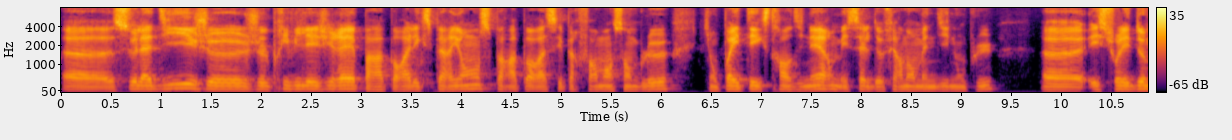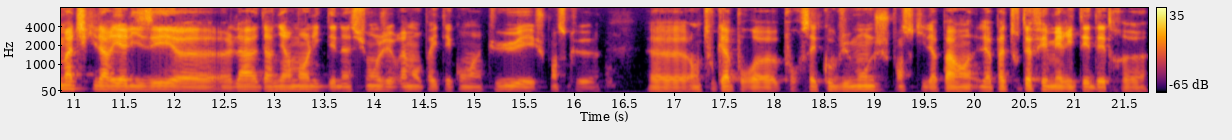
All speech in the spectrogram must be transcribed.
cela dit, je, je, le privilégierais par rapport à l'expérience, par rapport à ses performances en bleu, qui n'ont pas été extraordinaires, mais celles de Fernand Mendy non plus. Euh, et sur les deux matchs qu'il a réalisés euh, là dernièrement en Ligue des Nations, j'ai vraiment pas été convaincu et je pense que euh, en tout cas pour pour cette Coupe du Monde, je pense qu'il a pas il a pas tout à fait mérité d'être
